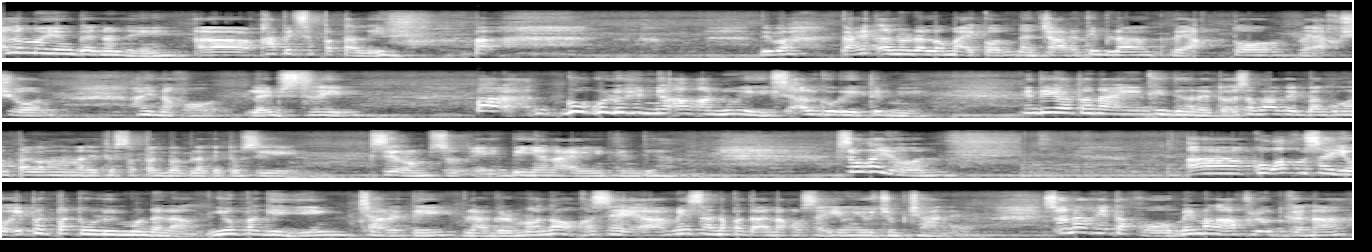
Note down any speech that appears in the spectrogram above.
alam mo yung ganun eh, ah, kapit sa patalim. Di ba? Kahit ano na lang maikot ng charity vlog, reactor, reaction, ay nako, live stream. Pa, guguluhin niya ang ano eh, si algorithm eh. Hindi yata naiintindihan ito. Sa bagay, baguhan pa lang naman ito sa pagbablog ito si, si Romson eh. Hindi niya naiintindihan eh. So ngayon, ah kung ako sa'yo, ipagpatuloy mo na lang yung pagiging charity vlogger mo, no? Kasi ah, minsan napadaan ako sa iyong YouTube channel. So nakita ko, may mga upload ka na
